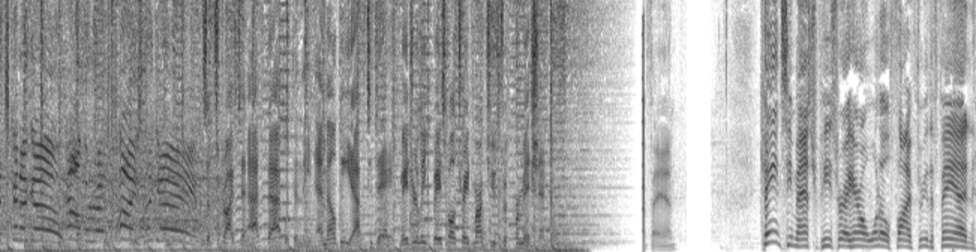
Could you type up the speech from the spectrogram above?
it's going to go. Alvarez ties the game. Subscribe to At Bat within the MLB app today. Major League Baseball trademarks used with permission. Fan. K&C Masterpiece right here on 105 through the fan.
